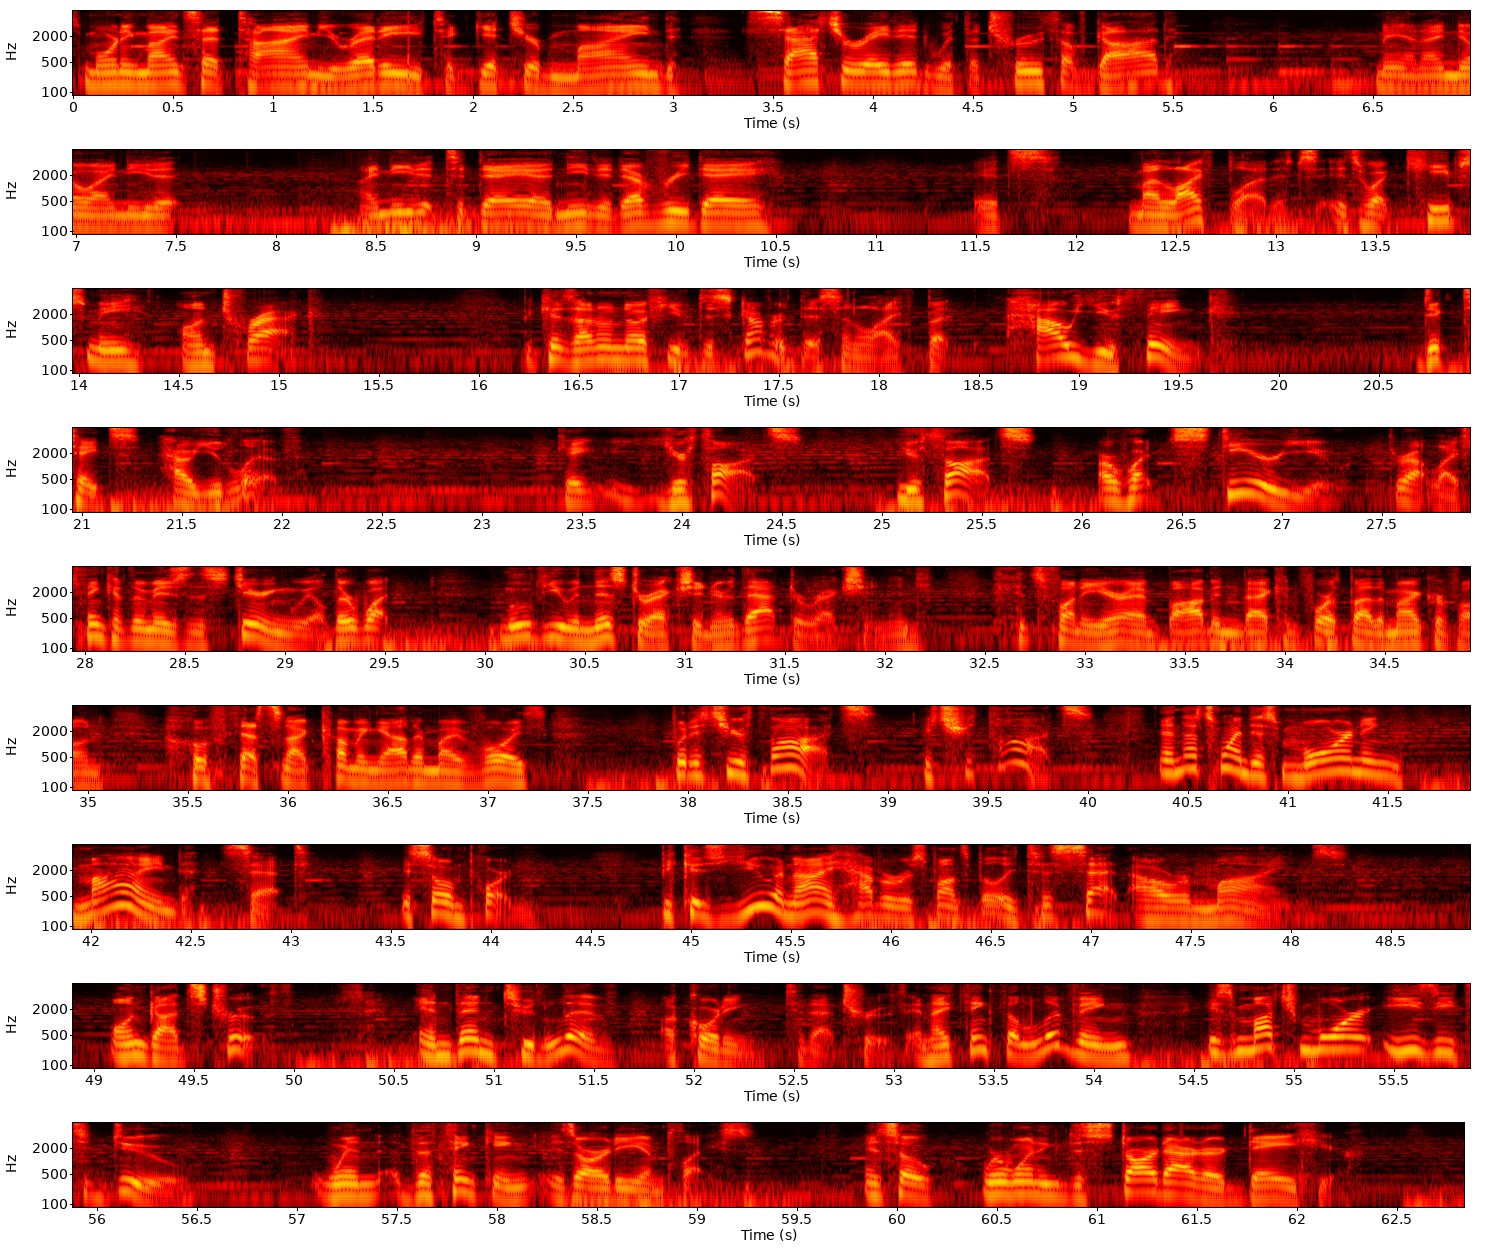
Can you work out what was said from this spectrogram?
It's morning mindset time. You ready to get your mind saturated with the truth of God? Man, I know I need it. I need it today. I need it every day. It's my lifeblood. It's it's what keeps me on track. Because I don't know if you've discovered this in life, but how you think dictates how you live. Okay, your thoughts. Your thoughts are what steer you throughout life. Think of them as the steering wheel. They're what move you in this direction or that direction. And it's funny here I'm bobbing back and forth by the microphone. Hope that's not coming out in my voice. But it's your thoughts. It's your thoughts. And that's why this morning mindset is so important. Because you and I have a responsibility to set our minds on God's truth and then to live according to that truth. And I think the living is much more easy to do when the thinking is already in place. And so we're wanting to start out our day here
